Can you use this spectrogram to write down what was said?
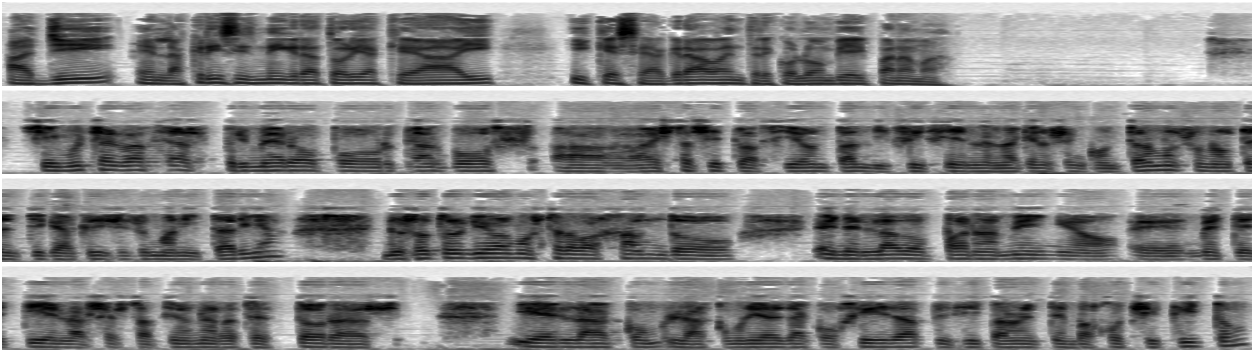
allí en la crisis migratoria que hay y que se agrava entre Colombia y Panamá? Sí, muchas gracias primero por dar voz a esta situación tan difícil en la que nos encontramos, una auténtica crisis humanitaria. Nosotros llevamos trabajando en el lado panameño, en Metetí, en las estaciones receptoras y en la, la comunidad de acogida, principalmente en Bajo Chiquito,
